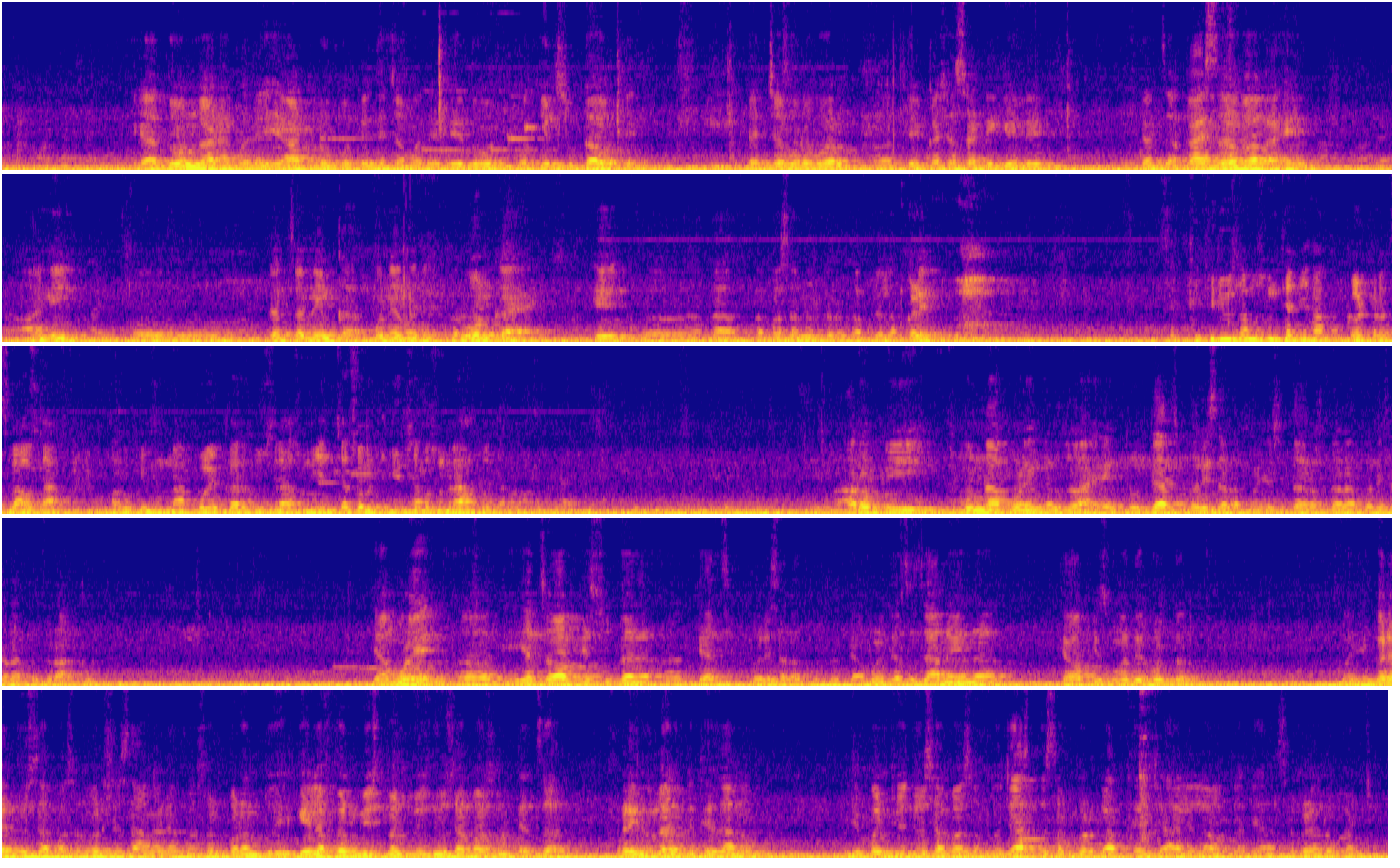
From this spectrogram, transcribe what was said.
या दोन गाड्यांमध्ये हे आठ लोक होते. त्याच्यामध्ये ते दोन वकील सुद्धा होते. त्यांच्याबरोबर ते कशासाठी गेले त्यांचा काय सहभाग आहे आणि त्यांचा नेमका गुन्ह्यामध्ये रोल काय आहे हे आता तपासानंतरच आपल्याला कळेल. किती दिवसापासून त्यांनी हा कट रचला होता? आरोपी मुन्ना कोळेकर दुसरा असून यांच्यासोबत किती दिवसापासून राहत होता? आरोपी मुन्ना कोळेकर जो आहे तो त्याच परिसरात म्हणजे सुधारस्तारा परिसरातच राहतो. त्यामुळे याचं ऑफिस सुद्धा त्याच परिसरात होतं. त्यामुळे त्याचं जाणं येणं त्या ऑफिसमध्ये होतं. म्हणजे बऱ्याच दिवसापासून वर्ष सहा महिन्यापासून परंतु गेल्या पण वीस पंचवीस दिवसापासून त्याचं रेग्युलर तिथे जाणं होतं. म्हणजे पंचवीस दिवसापासून तो जास्त संपर्कात त्यांच्या आलेला होता त्या सगळ्या लोकांच्या.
